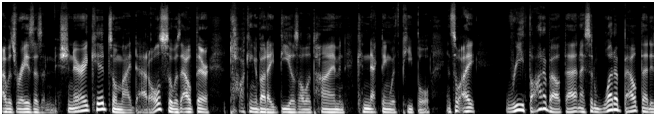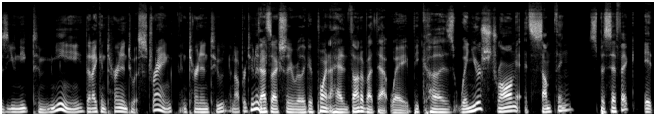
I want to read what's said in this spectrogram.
I was raised as a missionary kid. So my dad also was out there talking about ideas all the time and connecting with people. And so I rethought about that and I said, what about that is unique to me that I can turn into a strength and turn into an opportunity? That's actually a really good point. I hadn't thought about that way because when you're strong at something specific, it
